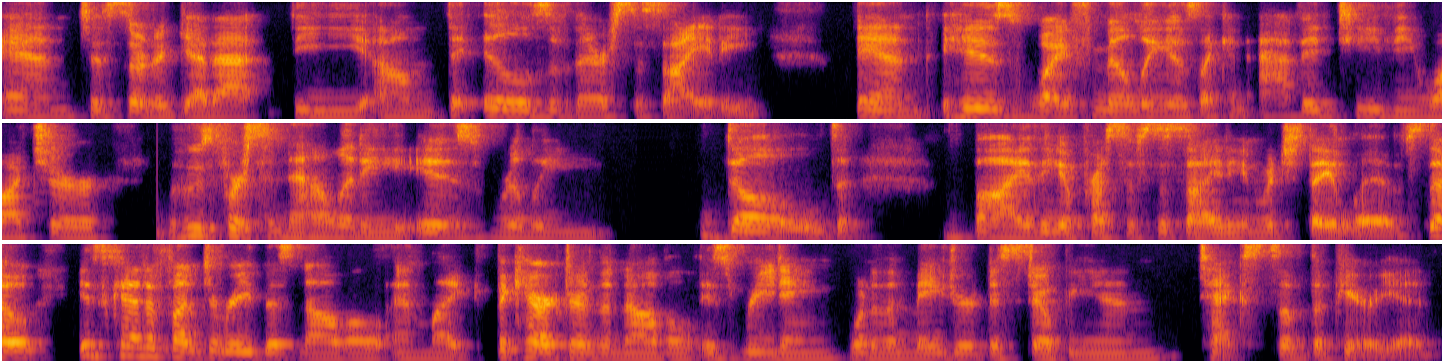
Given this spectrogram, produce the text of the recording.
and to sort of get at the um, the ills of their society. And his wife Millie is like an avid TV watcher whose personality is really dulled by the oppressive society in which they live. So it's kind of fun to read this novel. And like the character in the novel is reading one of the major dystopian texts of the period.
